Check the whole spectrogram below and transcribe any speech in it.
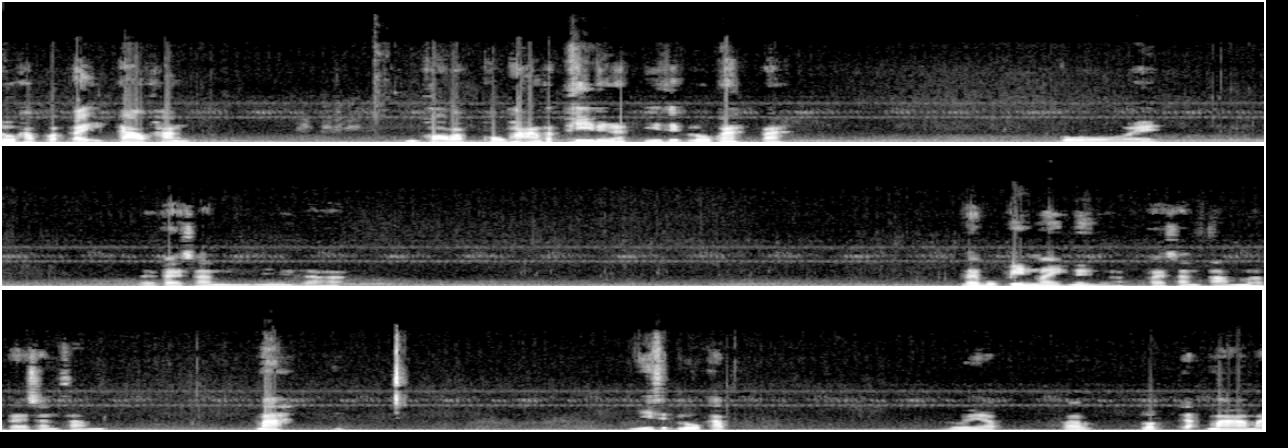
ลูกครับ กดได้อีกเก้าครั้ง ขอว่าโผงผางสักทีหนึ่งนะยี่สิบลูกนะไปโอ้ย ได้แฟชั่นนี่หนึ่งแล้วฮะ ได้บูปินมาอีกหนึ่งครับ แฟชั่นซ้ำครับแฟชั่นซ้ำมายี่สิบลูกครับ ดูครับ ว่ารถจะมาไหม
